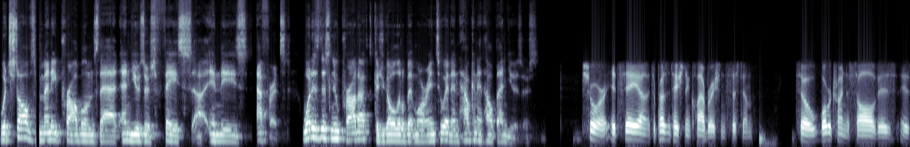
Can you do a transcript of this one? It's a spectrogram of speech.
which solves many problems that end users face uh, in these efforts. What is this new product? Could you go a little bit more into it, and how can it help end users? Sure. It's a uh, it's a presentation and collaboration system. So what we're trying to solve is is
